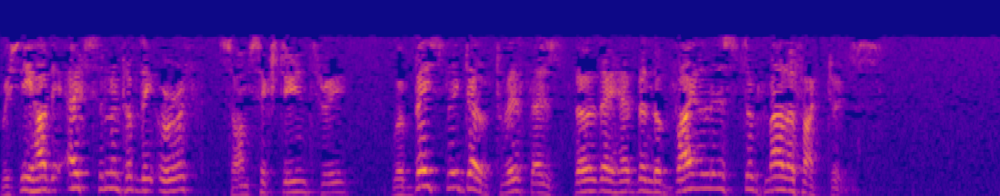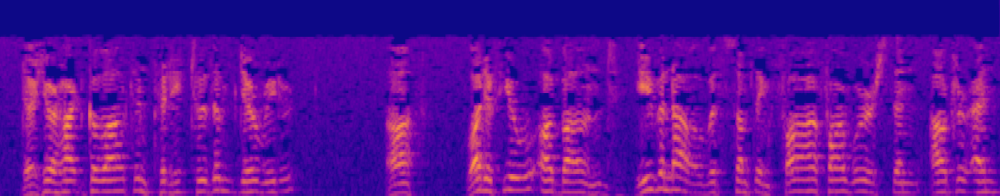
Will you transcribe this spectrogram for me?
we see how the excellent of the earth, Psalm 16:3, were basely dealt with as though they had been the vilest of malefactors. Does your heart go out in pity to them, dear reader? Ah, what if you are bound, even now, with something far, far worse than outer and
